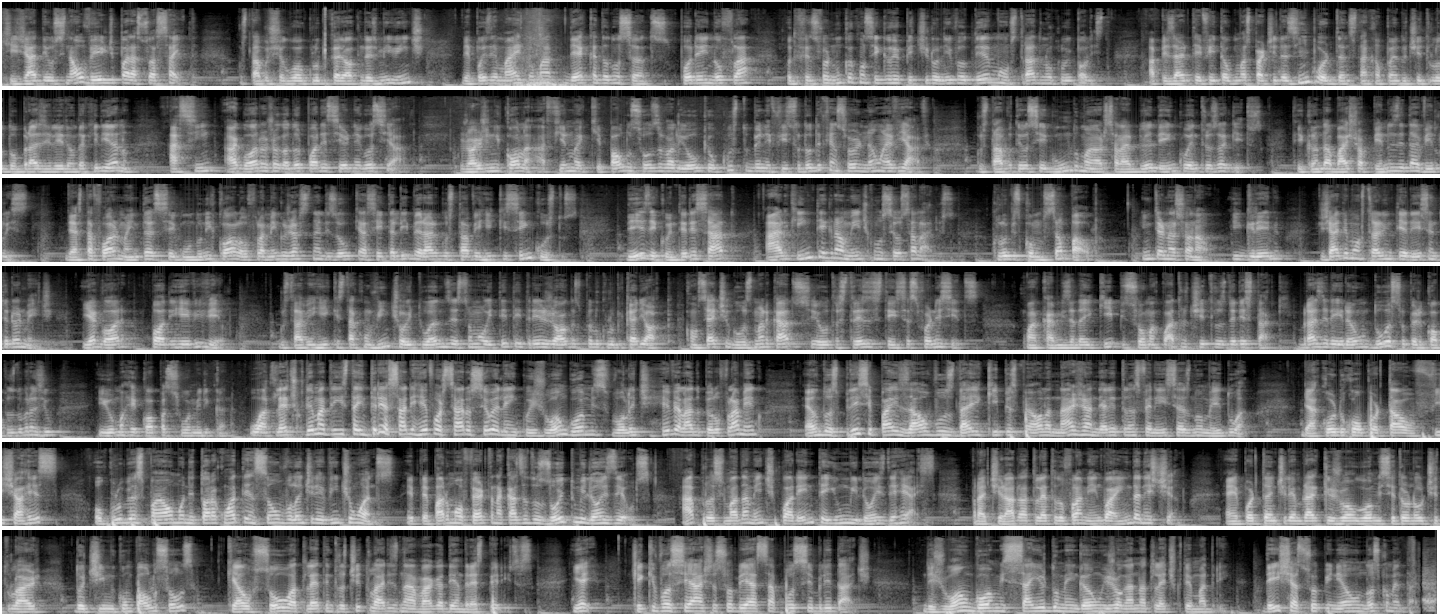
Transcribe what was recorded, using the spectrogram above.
que já deu sinal verde para sua saída. Gustavo chegou ao clube carioca em 2020, depois de mais de uma década no Santos. Porém, no Fla, o defensor nunca conseguiu repetir o nível demonstrado no clube paulista. Apesar de ter feito algumas partidas importantes na campanha do título do Brasileirão daquele ano, assim, agora o jogador pode ser negociado. Jorge Nicola afirma que Paulo Souza avaliou que o custo-benefício do defensor não é viável. Gustavo tem o segundo maior salário do elenco entre os zagueiros, ficando abaixo apenas de Davi Luiz. Desta forma, ainda segundo Nicola, o Flamengo já sinalizou que aceita liberar Gustavo Henrique sem custos, desde que o interessado arque integralmente com os seus salários. Clubes como São Paulo, Internacional e Grêmio já demonstraram interesse anteriormente e agora podem revivê-lo. Gustavo Henrique está com 28 anos e soma 83 jogos pelo clube carioca, com 7 gols marcados e outras 3 assistências fornecidas. Com a camisa da equipe, soma 4 títulos de destaque: Brasileirão, duas Supercopas do Brasil e uma Recopa Sul-Americana. O Atlético de Madrid está interessado em reforçar o seu elenco e João Gomes, volante revelado pelo Flamengo, é um dos principais alvos da equipe espanhola na janela de transferências no meio do ano. De acordo com o portal Ficharres, o clube espanhol monitora com atenção o volante de 21 anos e prepara uma oferta na casa dos 8 milhões de euros, aproximadamente 41 milhões de reais, para tirar o atleta do Flamengo ainda neste ano. É importante lembrar que João Gomes se tornou titular do time com Paulo Souza, que alçou o atleta entre os titulares na vaga de Andrés Pereiras. E aí, o que, que você acha sobre essa possibilidade de João Gomes sair do Mengão e jogar no Atlético de Madrid? Deixe a sua opinião nos comentários.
